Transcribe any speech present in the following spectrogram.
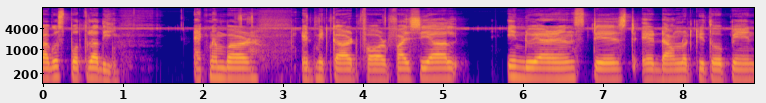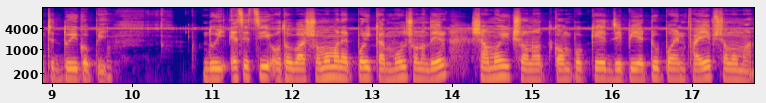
কাগজপত্রাদি। এক number admit card for physical endurance test এর ডাউনলোডকৃত পেন্ট দুই কপি দুই এসএসসি অথবা সমমানের পরীক্ষার মূল সনদের সাময়িক সনদ কমপক্ষে জিপিএ টু পয়েন্ট ফাইভ সমমান।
